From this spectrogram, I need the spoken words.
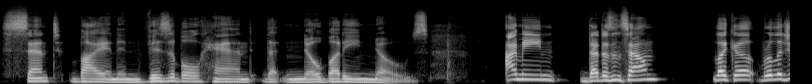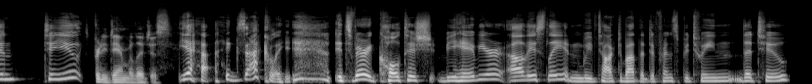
sent by an invisible hand that nobody knows. I mean, that doesn't sound like a religion to you? It's pretty damn religious. Yeah, exactly. It's very cultish behavior, obviously, and we've talked about the difference between the two.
